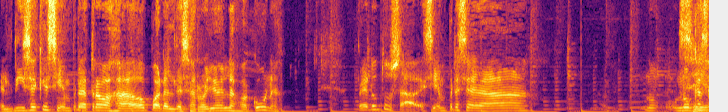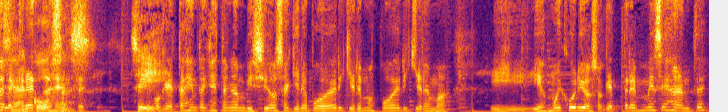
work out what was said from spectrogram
Él dice que siempre ha trabajado para el desarrollo de las vacunas, pero tú sabes, siempre se da... nu- Nunca Sí, se le cree a esta gente. Sí, Porque esta gente que es tan ambiciosa quiere poder y quiere más poder y quiere más. Y, y es muy curioso que tres meses antes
